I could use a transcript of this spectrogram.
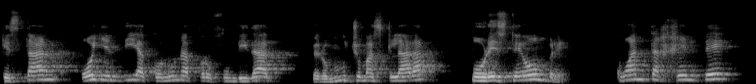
que están hoy en día con una profundidad, pero mucho más clara, por este hombre. ¿Cuánta gente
